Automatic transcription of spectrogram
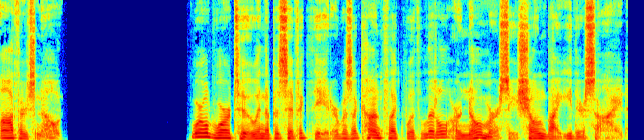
Author's Note World War II in the Pacific Theater was a conflict with little or no mercy shown by either side.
